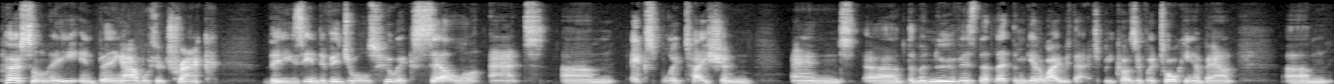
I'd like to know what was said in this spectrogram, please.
personally in being able to track these individuals who excel at um, exploitation and uh, the maneuvers that let them get away with that. Because if we're talking about um,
